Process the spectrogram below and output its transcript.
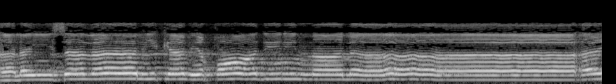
أليس ذلك بقادر على أن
